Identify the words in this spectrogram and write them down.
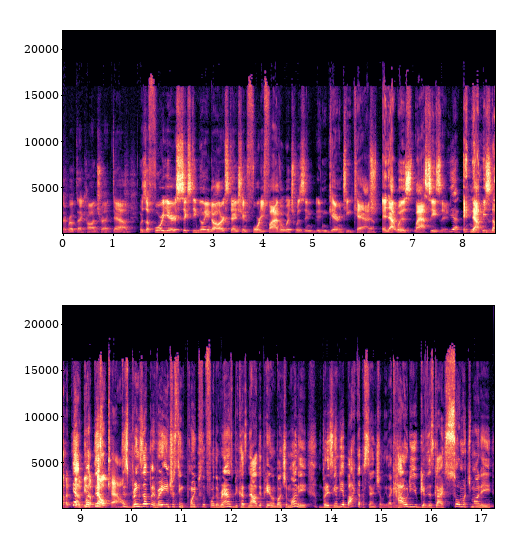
I wrote that contract down. It was a four-year, sixty million dollar extension, forty-five of which was in, in guaranteed cash, and that was last season. Yeah. and now he's not Yeah, going to be the this, bell cow. this brings up a very interesting point for the Rams because now they paid him a bunch of money, but he's going to be a backup essentially. Like, how do you give this guy so much money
